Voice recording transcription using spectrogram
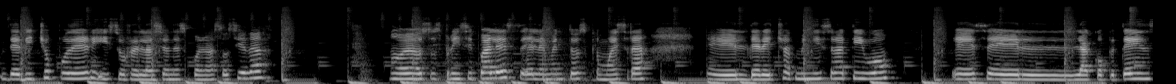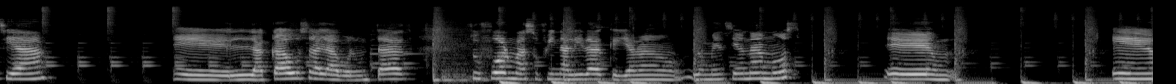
de dicho poder y sus relaciones con la sociedad. Uno de sus principales elementos que muestra el derecho administrativo es la competencia, la causa, la voluntad, su forma, su finalidad, que ya lo, mencionamos. Em, eh,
